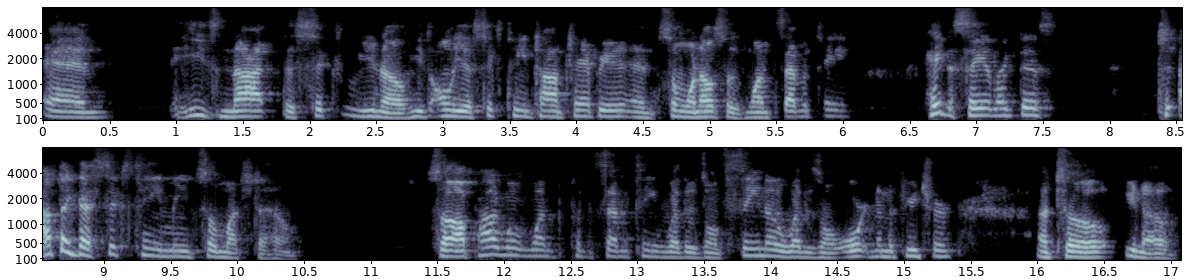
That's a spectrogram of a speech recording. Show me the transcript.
and he's not the six, you know, he's only a 16 time champion, and someone else has won 17. Hate to say it like this, I think that 16 means so much to him. So I probably wouldn't want to put the 17, whether it's on Cena, whether it's on Orton in the future, until you know,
